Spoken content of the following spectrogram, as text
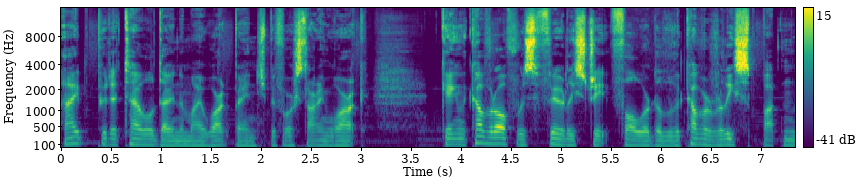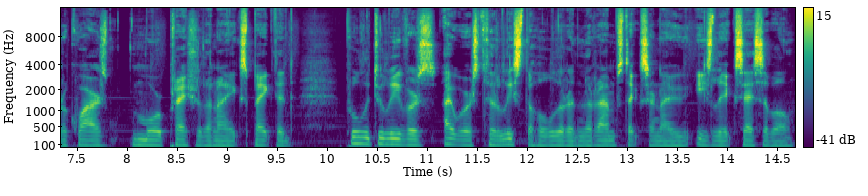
I put a towel down on my workbench before starting work. Getting the cover off was fairly straightforward although the cover release button requires more pressure than I expected. Pull the two levers outwards to release the holder and the RAM sticks are now easily accessible.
